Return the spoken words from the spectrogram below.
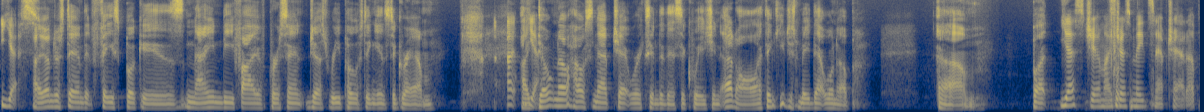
yes. I understand that Facebook is ninety five percent just reposting Instagram. Uh, I yeah. don't know how Snapchat works into this equation at all. I think you just made that one up. Um, but Yes, Jim, I just made Snapchat up.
